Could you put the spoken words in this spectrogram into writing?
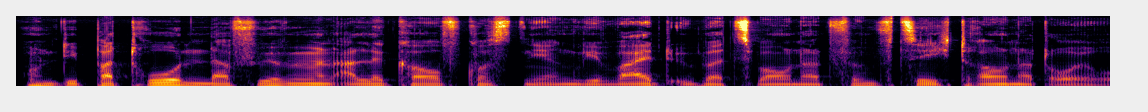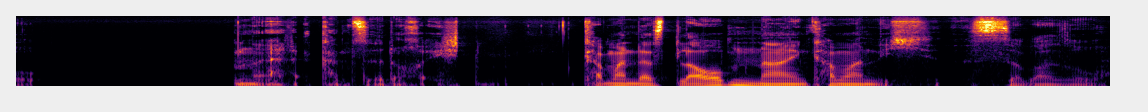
und die Patronen dafür, wenn man alle kauft, kosten irgendwie weit über 250, 300 Euro. Na, da kannst du doch echt. Kann man das glauben? Nein, kann man nicht. Ist aber so.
